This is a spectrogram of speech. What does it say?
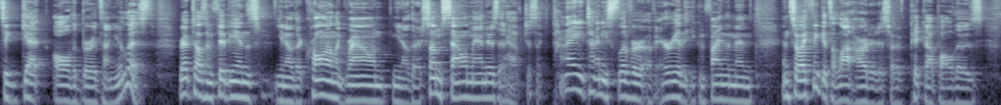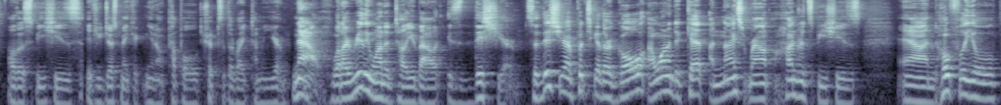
to get all the birds on your list. Reptiles, amphibians, you know, they're crawling on the ground. You know, there are some salamanders that have just a tiny, tiny sliver of area that you can find them in. And so I think it's a lot harder to sort of pick up all those all those species if you just make a you know a couple trips at the right time of year. Now, what I really wanted to tell you about is this year. So this year I put together a goal. I wanted to get a nice round 100 species and hopefully you'll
